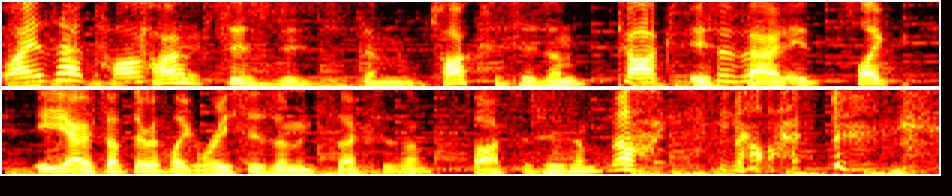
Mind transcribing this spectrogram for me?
Why is that toxic? Toxicism, toxicism Toxicism? is bad. It's like, yeah, it's up there with like racism and sexism. Toxicism. No, it's not.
